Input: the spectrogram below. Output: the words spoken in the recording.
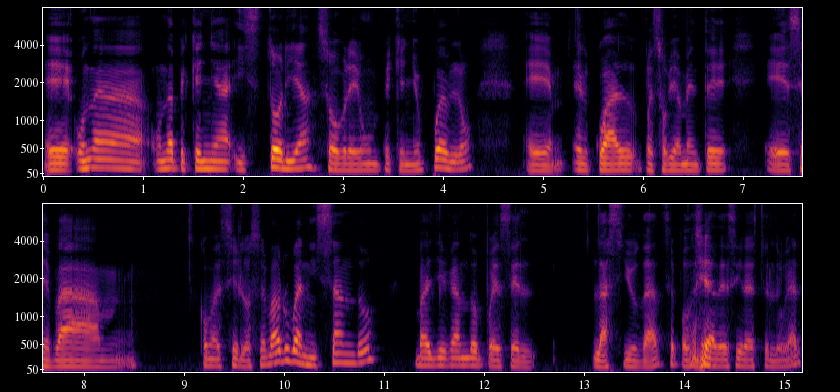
Eh, una, una, pequeña historia sobre un pequeño pueblo, eh, el cual pues obviamente eh, se va, mm, ¿cómo decirlo? Se va urbanizando, va llegando pues el la ciudad, se podría decir a este lugar.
